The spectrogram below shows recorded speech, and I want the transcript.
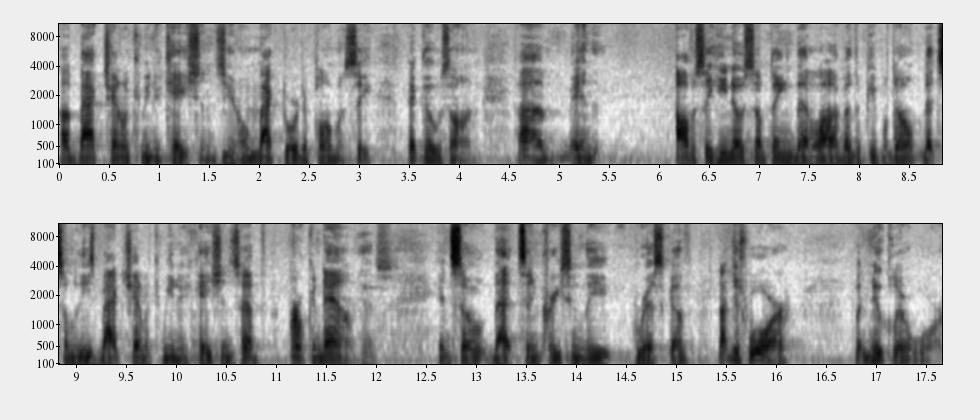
uh, back channel communications, you know, backdoor diplomacy that goes on. Um, and obviously he knows something that a lot of other people don't that some of these back channel communications have broken down Yes. and so that's increasing the risk of not just war but nuclear war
